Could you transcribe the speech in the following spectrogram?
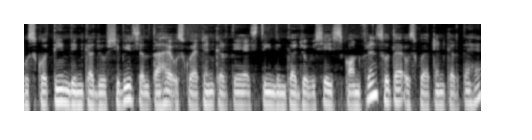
उसको तीन दिन का जो शिविर चलता है उसको अटेंड करते हैं। तीन दिन का जो विशेष कॉन्फ्रेंस होता है उसको अटेंड करते हैं।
